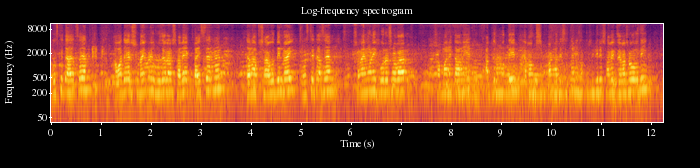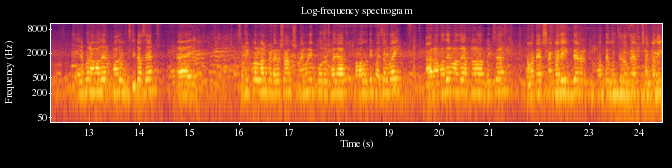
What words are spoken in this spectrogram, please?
উপস্থিত আছেন, আমাদের সোনাইমণি উপজেলার সাবেক ভাইস চেয়ারম্যান জনাব শাহাবুদ্দিন ভাই উপস্থিত আছেন। সোনাইমণি পৌরসভার সম্মানিত আমির আব্দুল মতিন এবং বাংলাদেশ ইসলামী ছাত্র শিবিরের সাবেক জেলা সভাপতি। এরপর আমাদের মাঝে উপস্থিত আছেন শ্রমিক কল্যাণ ফেডারেশন সোনাইমণি পৌরসভার সভাপতি ফয়সাল ভাই। আর আমাদের মাঝে আপনারা দেখছেন, আমাদের সাংবাদিকদের মধ্যে উপস্থিত আছেন সাংবাদিক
